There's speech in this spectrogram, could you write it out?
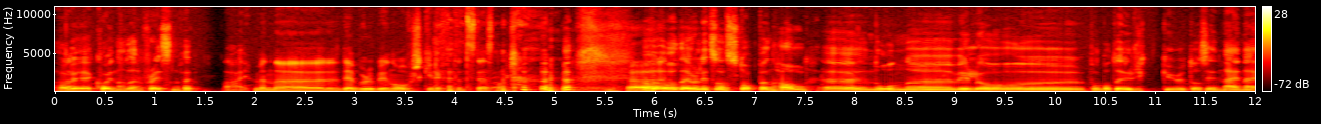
Har vi coina den phrasen før? Nei, men uh, det burde bli en overskrift et sted snart. Og, og det er jo litt sånn stopp en halv. Uh, noen uh, vil jo på en måte rykke ut og si nei, nei,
